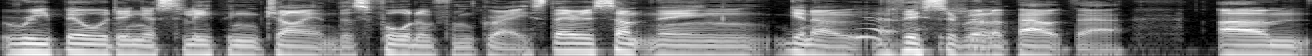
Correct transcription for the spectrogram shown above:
rebuilding a sleeping giant that's fallen from grace. There is something, you know, Yeah, visceral sure. about that. Um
